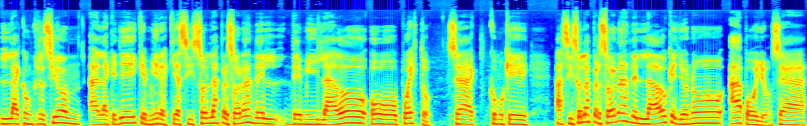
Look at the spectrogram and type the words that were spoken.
la conclusión a la que llega que mira, es que así son las personas del, de mi lado opuesto. O sea, como que así son las personas del lado que yo no apoyo. O sea,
